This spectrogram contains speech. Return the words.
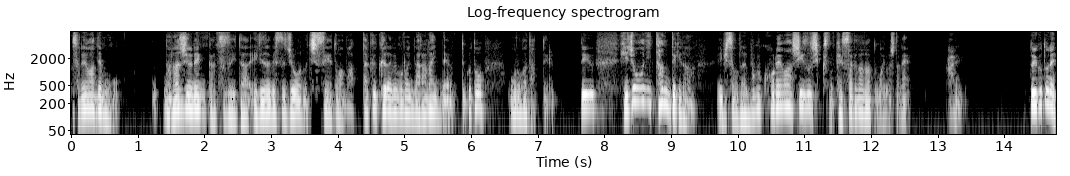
それはでも、70年間続いたエリザベス女王の治世とは全く比べ物にならないんだよってことを物語ってるっていう非常に端的なエピソードで僕これはシーズン6の傑作だなと思いましたね。はい。ということで、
